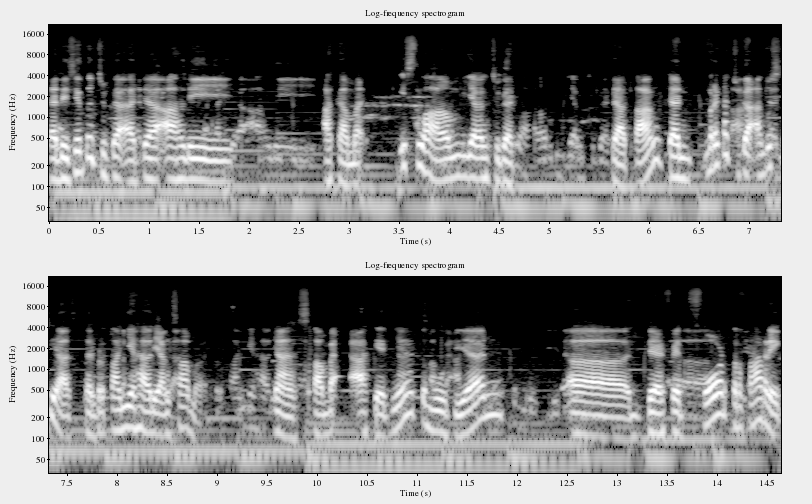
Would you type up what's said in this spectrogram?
Dan di situ juga ada ahli agama Islam yang juga datang dan mereka juga antusias dan bertanya hal yang sama. Nah, sampai akhirnya kemudian eh, David Ford tertarik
